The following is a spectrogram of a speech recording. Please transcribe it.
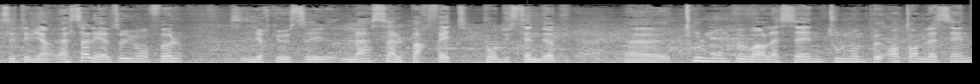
c'était bien. La salle est absolument folle. C'est-à-dire que c'est la salle parfaite pour du stand-up. Euh, tout le monde peut voir la scène, tout le monde peut entendre la scène.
